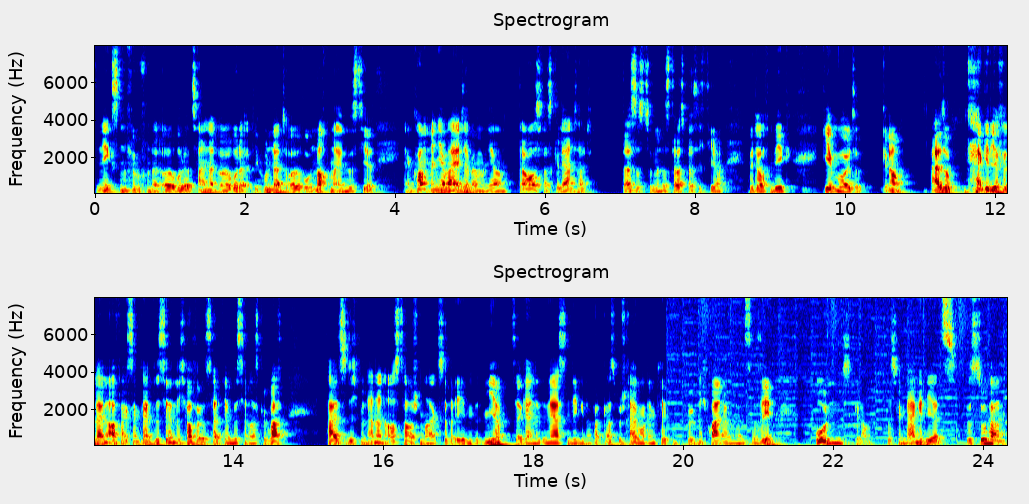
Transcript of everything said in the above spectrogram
die nächsten 500 Euro oder 200 Euro oder die 100 Euro nochmal investiert, dann kommt man ja weiter, wenn man ja daraus was gelernt hat. Das ist zumindest das, was ich dir mit auf den Weg geben wollte. Genau. Also, danke dir für deine Aufmerksamkeit bisher. Ich hoffe, es hat dir ein bisschen was gebracht. Falls du dich mit anderen austauschen magst oder eben mit mir, sehr gerne den ersten Link in der Podcast-Beschreibung anklicken. Würde mich freuen, wenn wir uns da sehen. Und genau, deswegen danke dir jetzt fürs Zuhören.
